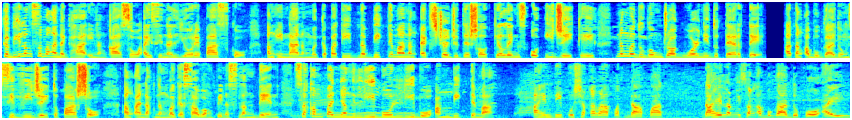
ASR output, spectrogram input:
Kabilang sa mga naghain ng kaso ay si Naliore Pasco, ang ina ng magkapatid na biktima ng extrajudicial killings o EJK ng madugong drug war ni Duterte at ang abogadong si VJ Topacio, ang anak ng mag-asawang pinaslang din sa kampanyang Libo-Libo ang Biktima. Ah, hindi po siya karapat dapat. Dahil ang isang abogado po ay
